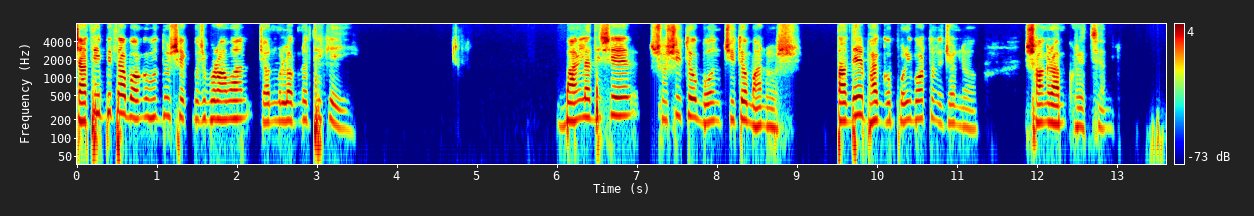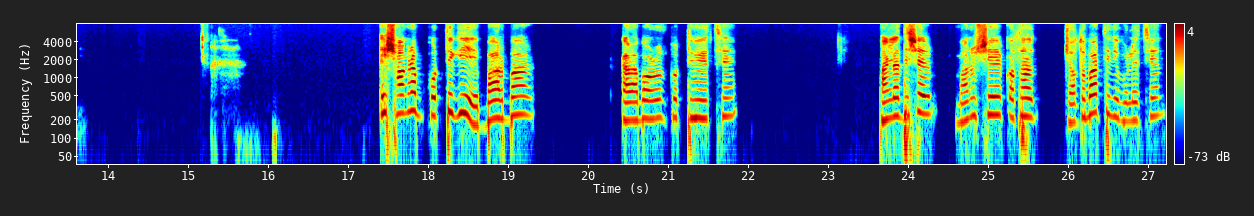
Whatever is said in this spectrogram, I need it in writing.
জাতির পিতা বঙ্গবন্ধু শেখ মুজিবুর রহমান জন্মলগ্ন থেকেই বাংলাদেশের শোষিত, বঞ্চিত মানুষ। তাদের ভাগ্য পরিবর্তনের জন্য সংগ্রাম করেছেন। এই সংগ্রাম করতে গিয়ে বারবার কারাবরণ করতে হয়েছে। বাংলাদেশের মানুষের কথা যতবার তিনি বলেছেন,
